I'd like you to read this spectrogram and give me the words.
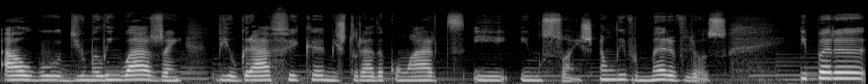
algo de uma linguagem biográfica misturada com arte e emoções. É um livro maravilhoso. E para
